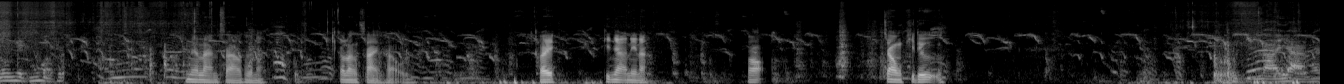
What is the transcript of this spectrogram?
ลงเห็ดหัวในร้านสาวเธอนะกำลังใส่เขาเลยเฮ้ยกินอย่างนี้นะเพราะ เจ้าขี้ดื้อกินหลายอย่างนะ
